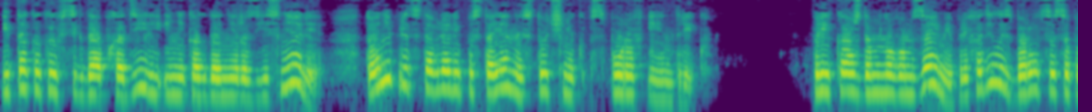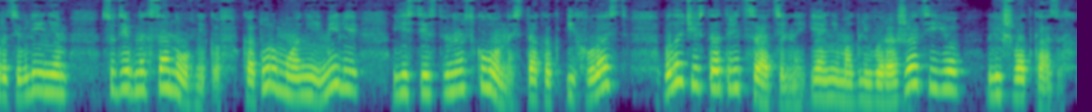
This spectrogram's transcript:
и так как их всегда обходили и никогда не разъясняли, то они представляли постоянный источник споров и интриг. При каждом новом займе приходилось бороться с сопротивлением судебных сановников, к которому они имели естественную склонность, так как их власть была чисто отрицательной, и они могли выражать ее лишь в отказах.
